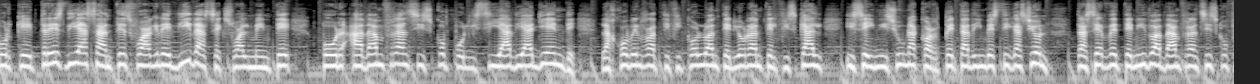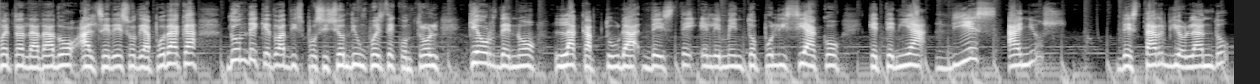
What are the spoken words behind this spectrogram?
porque tres días antes fue agredida sexualmente por Adán Francisco, policía de Allende. La joven ratificó lo anterior ante el fiscal y se inició una carpeta de investigación. Tras ser detenido, Adán Francisco fue trasladado al cerezo de Apodaca, donde quedó a disposición de un juez de control que ordenó la captura de este elemento policiaco que tenía 10 años de estar violando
